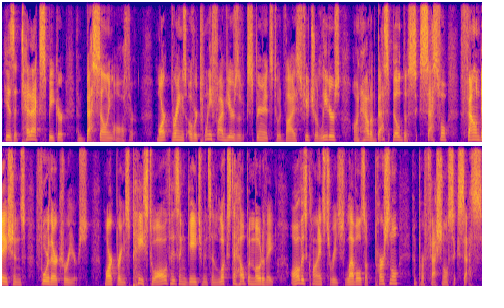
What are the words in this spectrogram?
He is a TEDx speaker and best selling author. Mark brings over 25 years of experience to advise future leaders on how to best build the successful foundations for their careers. Mark brings pace to all of his engagements and looks to help and motivate all of his clients to reach levels of personal and professional success.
